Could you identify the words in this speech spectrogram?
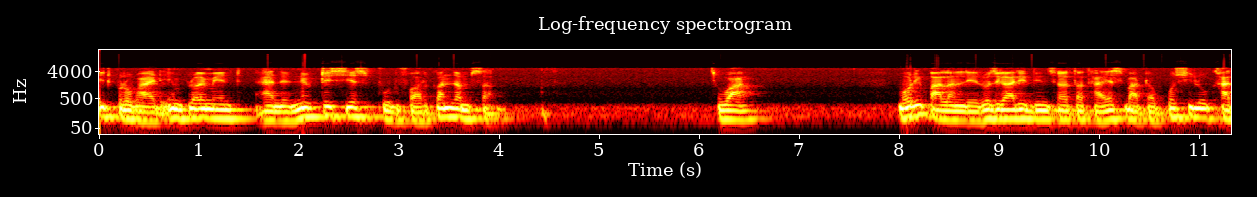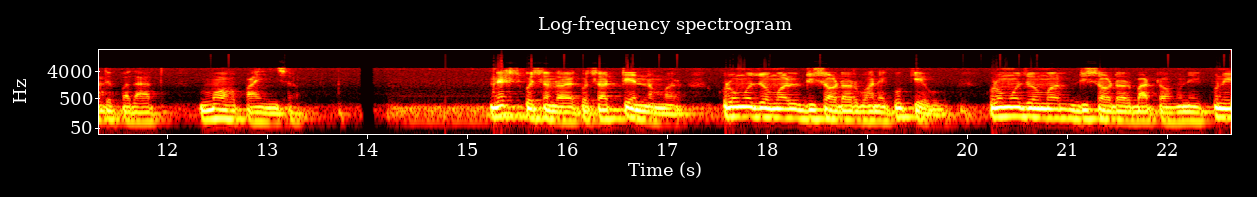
it provide employment and nutritious food for consumption वा मौरी पालनले रोजगारी दिन्छ तथा यसबाट पोसिलो खाद्य पदार्थ मह पाइन्छ। नेक्स्ट क्वेसन रहेको छ टेन नम्बर क्रोमोजोमल डिसअर्डर भनेको के हो? क्रोमोजोमल डिसअर्डरबाट हुने कुनै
